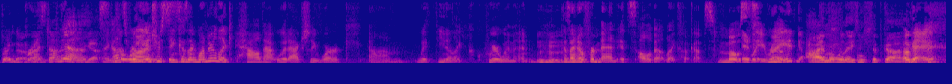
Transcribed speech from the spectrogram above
Brenda. Brenda? Yeah. I guess. that's it really rhymes. interesting because I wonder like how that would actually work um, with you know like queer women because I know for men it's all about like hookups mostly, It's right? not- I'm a relationship guy. Okay.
